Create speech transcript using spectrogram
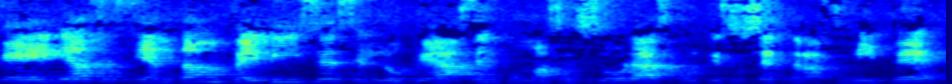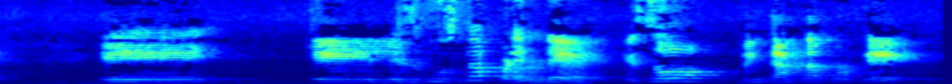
que ellas se sientan felices en lo que hacen como asesoras, porque eso se transmite, eh, que les gusta aprender. Eso me encanta porque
